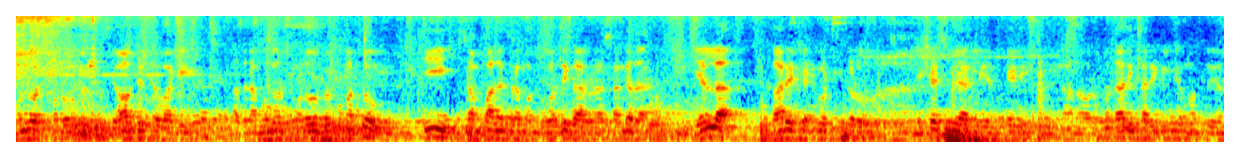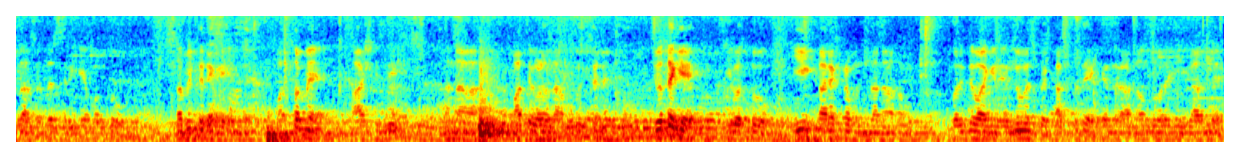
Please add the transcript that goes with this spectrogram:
ಮುಂದುವರಿಸಿಕೊಂಡು ಹೋಗಬೇಕು. ಜವಾಬ್ದಾರಿತವಾಗಿ ಅದನ್ನು ಮುಂದುವರಿಸಿಕೊಂಡು ಹೋಗಬೇಕು. ಮತ್ತು ಈ ಸಂಪಾದಕರ ಮತ್ತು ವರದಿಗಾರರ ಸಂಘದ ಎಲ್ಲ ಕಾರ್ಯಚಟುವಟಿಕೆಗಳು ಯಶಸ್ವಿಯಾಗಲಿ ಅಂತೇಳಿ ನಾನು ಅವರ ಪದಾಧಿಕಾರಿಗಳಿಗೆ ಮತ್ತು ಎಲ್ಲ ಸದಸ್ಯರಿಗೆ ಮತ್ತು ಸಭಿಕರಿಗೆ ಮತ್ತೊಮ್ಮೆ ಆಶಿಸಿ ನನ್ನ ಮಾತುಗಳನ್ನು ಮುಗಿಸ್ತೇನೆ. ಜೊತೆಗೆ ಇವತ್ತು ಈ ಕಾರ್ಯಕ್ರಮದಿಂದ ನಾನು ತ್ವರಿತವಾಗಿ ನಿರ್ಗಮಿಸಬೇಕಾಗ್ತದೆ. ಯಾಕೆಂದರೆ ಹನ್ನೊಂದುವರೆಗೆ ಈಗಾಗಲೇ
